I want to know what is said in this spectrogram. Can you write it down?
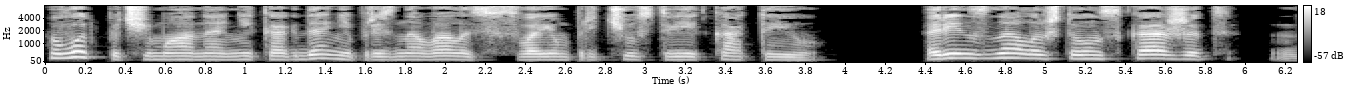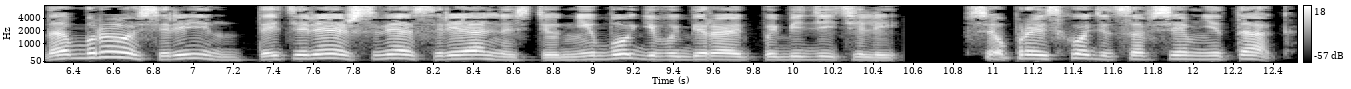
Вот почему она никогда не признавалась в своем предчувствии Катаю. Рин знала, что он скажет «Да брось, Рин, ты теряешь связь с реальностью, не боги выбирают победителей. Все происходит совсем не так».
